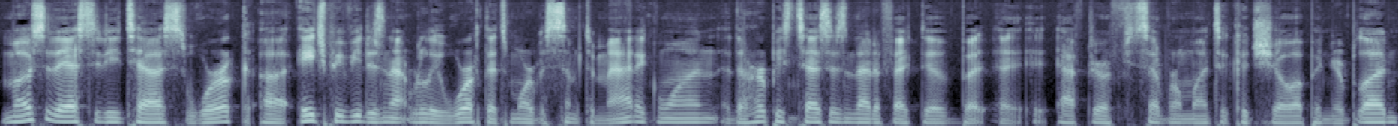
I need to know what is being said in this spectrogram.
Most of the STD tests work. Uh, HPV does not really work. That's more of a symptomatic one. The herpes test isn't that effective, but uh, after several months, it could show up in your blood.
